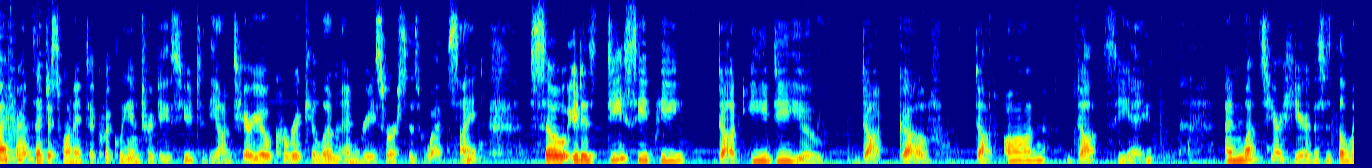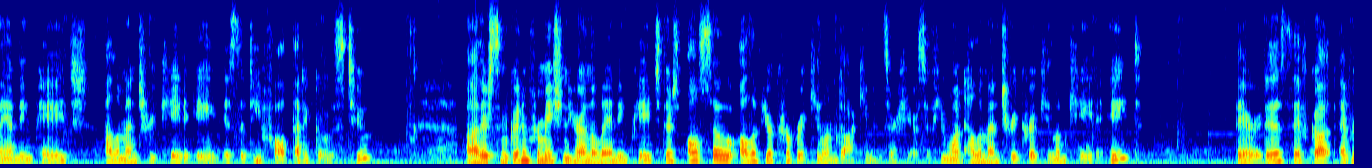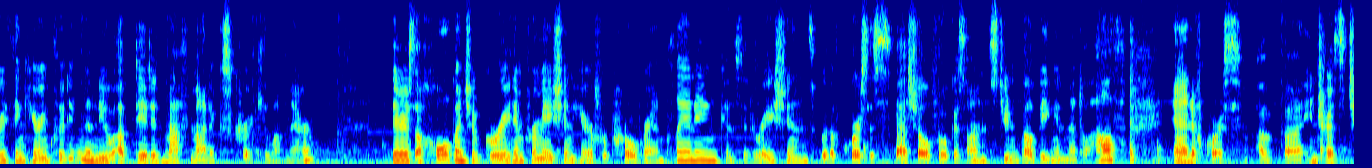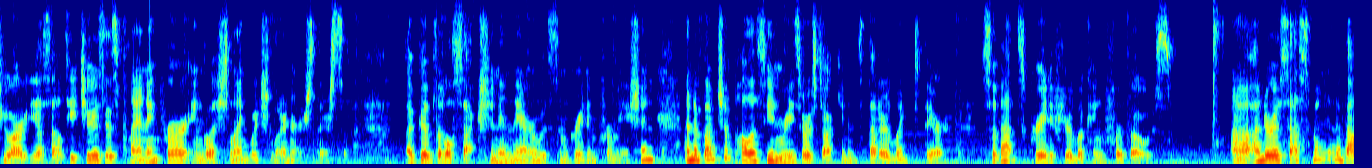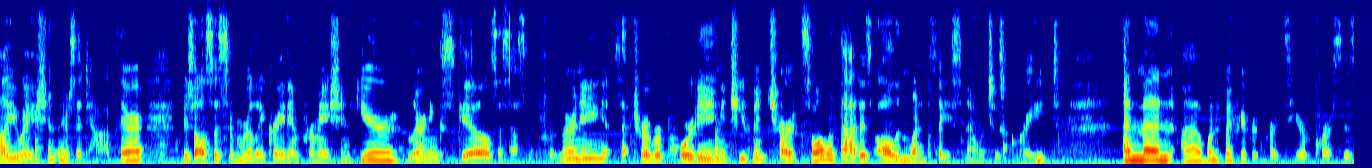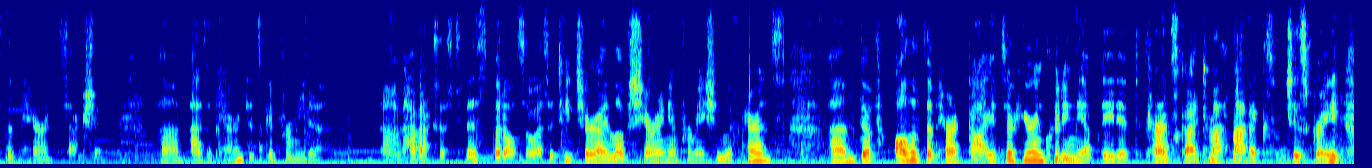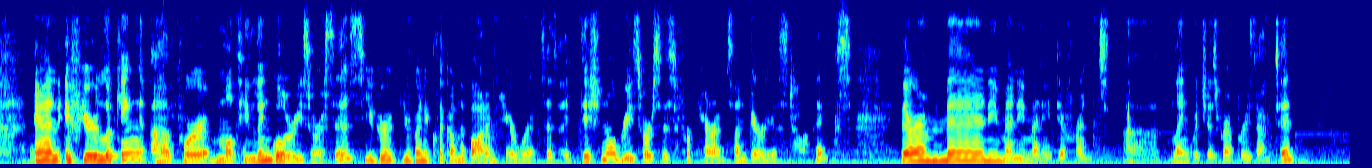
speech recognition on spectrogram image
Hi friends, I just wanted to quickly introduce you to the Ontario Curriculum and Resources website. So it is dcp.edu.gov.on.ca. And once you're here, this is the landing page. Elementary K to 8 is the default that it goes to. Uh, there's some good information here on the landing page. There's also all of your curriculum documents are here. So if you want elementary curriculum K to 8, there it is. They've got everything here, including the new updated mathematics curriculum there. There's a whole bunch of great information here for program planning, considerations, with, of course, a special focus on student well-being and mental health. And, of course, of uh, interest to our ESL teachers is planning for our English language learners. There's a, good little section in there with some great information and a bunch of policy and resource documents that are linked there. So that's great if you're looking for those. Uh, under assessment and evaluation, there's a tab there. There's also some really great information here, learning skills, assessment for learning, etc., reporting, achievement charts. So all of that is all in one place now, which is great. And then uh, one of my favorite parts here, of course, is the parent section. Um, as a parent, it's good for me to um, have access to this, but also as a teacher, I love sharing information with parents. Um, all of the parent guides are here, including the updated Parent's Guide to Mathematics, which is great. And if you're looking uh, for multilingual resources, you're, you're going to click on the bottom here where it says Additional Resources for Parents on Various Topics. There are many, many, many different uh, languages represented.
